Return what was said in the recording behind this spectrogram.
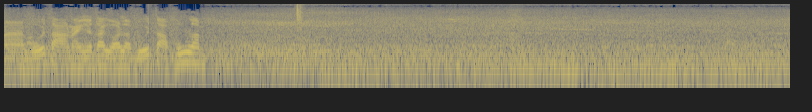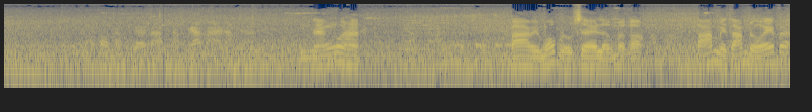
À, mũi tàu này người ta gọi là mũi tàu Phú Lâm. Nắng quá ha. 31 độ C lận bà con. 88 độ F á.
